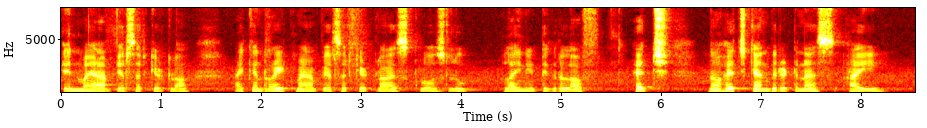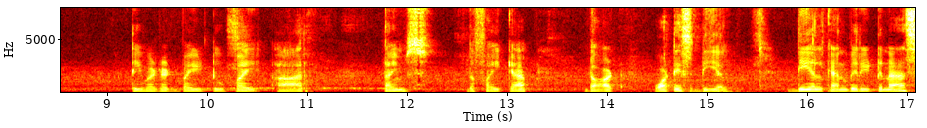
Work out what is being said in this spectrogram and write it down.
in my ampere circuit law i can write my ampere circuit law as closed loop line integral of h. Now h can be written as i divided by 2 pi r times the phi cap dot. What is dl? Dl can be written as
